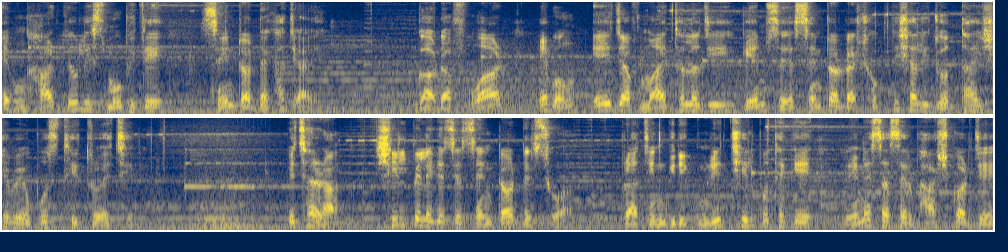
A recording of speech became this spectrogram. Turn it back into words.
এবং হারকিউলিস মুভিতে সেন্টর দেখা যায়। গড অফ ওয়ার এবং এজ অফ মাইথোলজি গেমসে সেন্টররা শক্তিশালী যোদ্ধা হিসেবে উপস্থিত রয়েছে। এছাড়া শিল্পে লেগেছে সেন্টরদের ছোঁয়া। প্রাচীন গ্রিক মৃৎশিল্প থেকে রেনেসাসের ভাস্কর্যে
